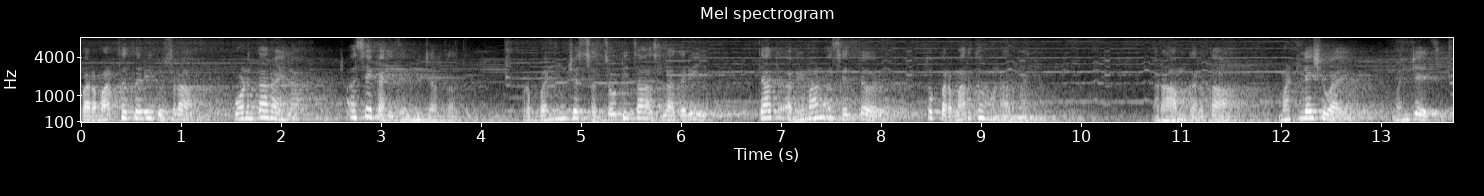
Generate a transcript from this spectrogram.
परमार्थ तरी दुसरा कोणता राहिला असे काही जण विचारतात. प्रपंच सचोटीचा असला तरी त्यात अभिमान असेल तर तो परमार्थ होणार नाही. राम करता म्हटल्याशिवाय म्हणजेच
